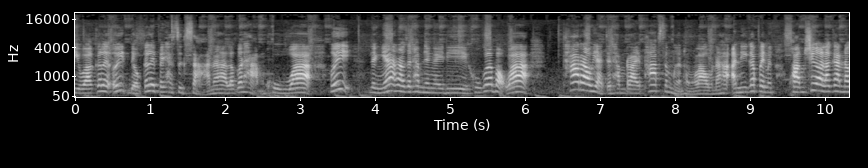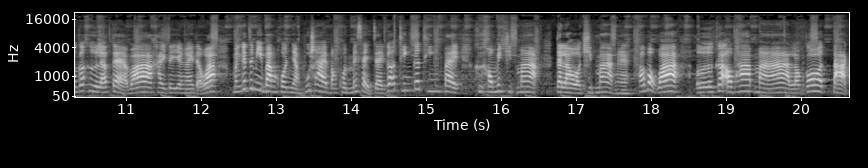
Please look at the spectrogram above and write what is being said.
ดีวะก็เลยเอ้ยเดี๋ยวก็เลยไปศึกษานะคะ แล้วก็ถามครูว่าเฮ้ยอย่างเงี้ยเราจะทำยังไงดีครูก็เลยบอกว่า ถ้าเราอยากจะทำลายภาพเสมือนของเรานะคะ อันนี้ก็เป็นความเชื่อแล้วกันเนาะก็คือแล้วแต่ว่าใครจะยังไงแต่ว่า มันก็จะมีบางคนอย่างผู้ชายบางคนไม่ใส่ใจก็ทิ้งก็ทิ้งไป คือเขาไม่คิดมาก แต่เราอะคิดมากไงเขาบอกว่า เออก็เอาภาพมาแล้วก็ตัด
